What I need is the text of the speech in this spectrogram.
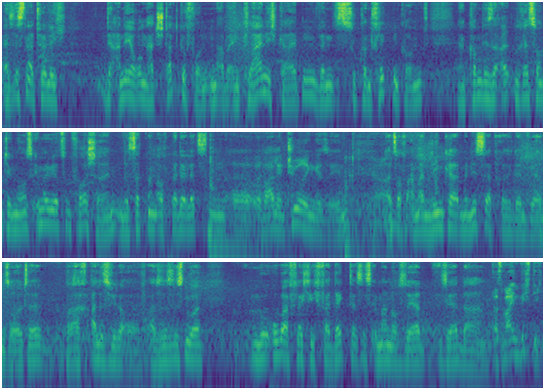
Es ist natürlich der Annäherung hat stattgefunden, aber in Kleinigkeiten, wenn es zu Konflikten kommt, dann kommen diese alten Ressentiments immer wieder zum Vorschein. Und das hat man auch bei der letzten äh, Wahl in Thüringen gesehen. Ja. Als auf einmal ein linker Ministerpräsident werden sollte, brach alles wieder auf. Also es ist nur nur oberflächlich verdeckt, das ist immer noch sehr, sehr da. Das war Ihnen wichtig.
